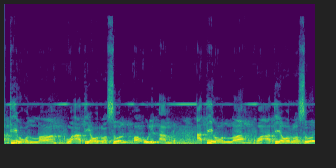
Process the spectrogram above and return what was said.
আতি উল্লাহ ও আতি ও রসুল ও উলিল আমর। আতি উল্লাহ ও আতি ও রসুল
